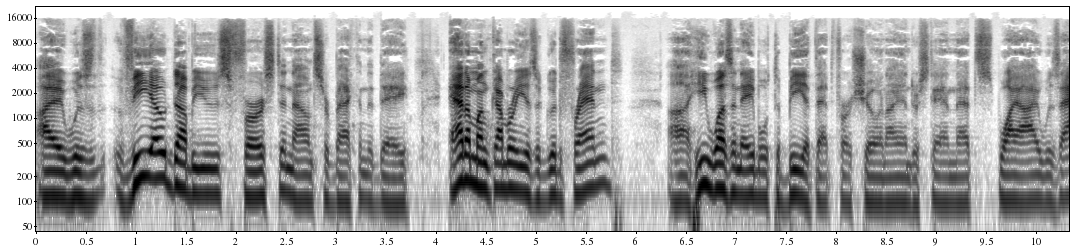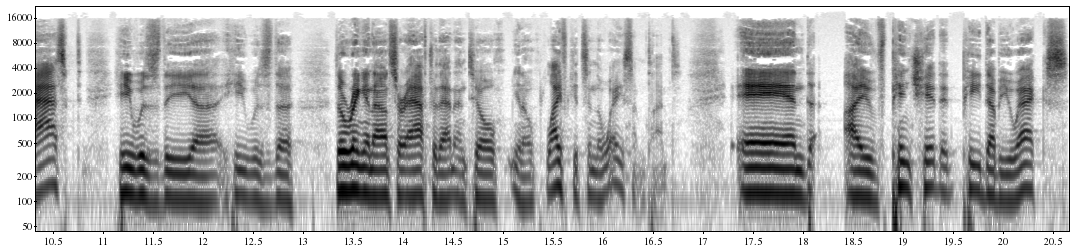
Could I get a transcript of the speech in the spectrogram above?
I was VOW's first announcer back in the day. Adam Montgomery is a good friend. Uh, he wasn't able to be at that first show, and I understand that's why I was asked. He was the uh, he was the the ring announcer after that until you know life gets in the way sometimes. And I've pinch hit at PWX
